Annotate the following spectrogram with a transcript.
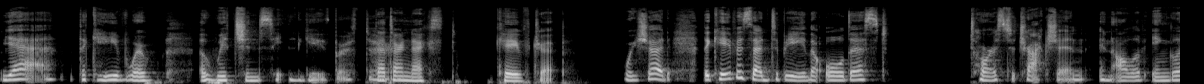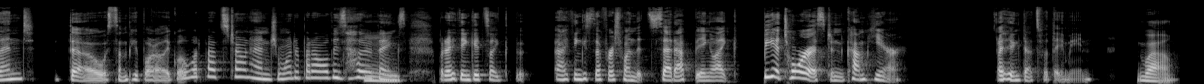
yeah, the cave where a witch and Satan gave birth to her. That's our next cave trip. We should. The cave is said to be the oldest tourist attraction in all of England, though some people are like, well, what about Stonehenge? And what about all these other Hmm. things? But I think it's like, the- I think it's the first one that's set up being like, be a tourist and come here. I think that's what they mean. Wow.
